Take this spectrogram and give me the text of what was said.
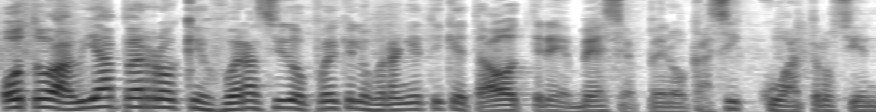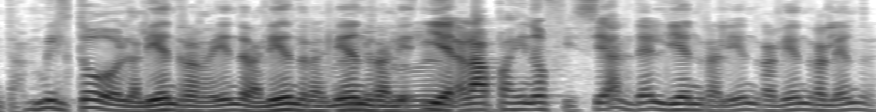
O todavía, perro, que fuera sido pues que los hubieran etiquetado tres veces, pero casi 400 mil todo. La liendra, la liendra, la liendra, la liendra. liendra, Y era la página oficial del liendra, liendra, liendra, liendra.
